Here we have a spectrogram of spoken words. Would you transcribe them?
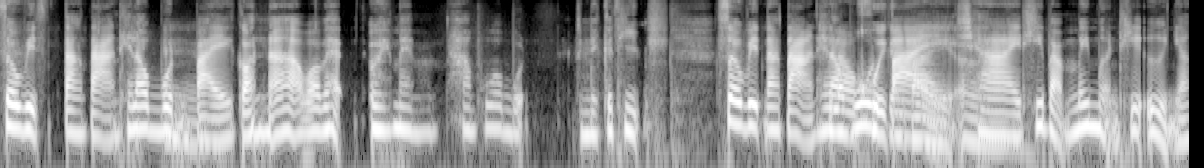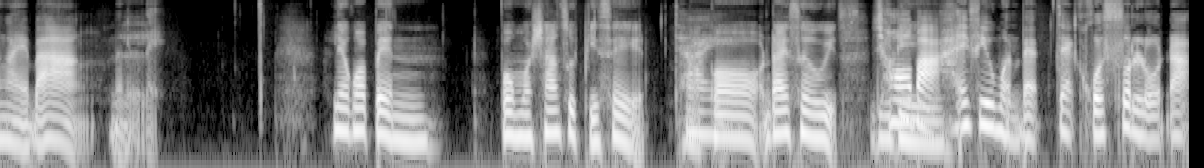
service ต่างๆ ที่เราบ่นไปก่อนหน้าว่าแบบ เอ้ยแม่ห้ามพูดว่าบ่นเป็น negative service ต่างๆ ที่เราที่เราพูดคุยกันไปไปเออใช่ที่แบบไม่เหมือนที่อื่นยังไงบ้าง นั่นแหละ เรียกว่าเป็นโป รโมชั่นสุดพิเศษใช่แล้วก็ได้ service ดีๆชอบอะให้ feel เหมือนแบบแจกโค้ดส่วนลดอะ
